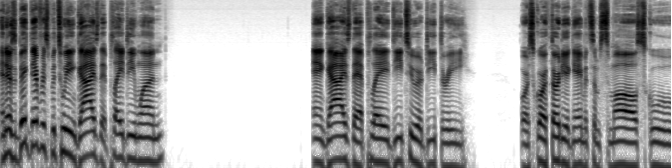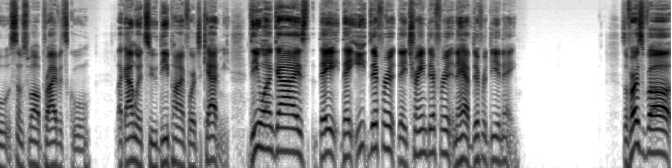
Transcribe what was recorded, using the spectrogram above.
And there's a big difference between guys that play D one and guys that play D2 or D3 or score 30 a game at some small school, some small private school. Like I went to the Pine Forge Academy. D1 guys, they they eat different, they train different, and they have different DNA. So first of all,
